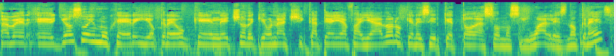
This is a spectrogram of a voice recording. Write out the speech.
A ver, eh, yo soy mujer y yo creo que el hecho de que una chica te haya fallado no quiere decir que todas somos iguales, ¿no crees?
